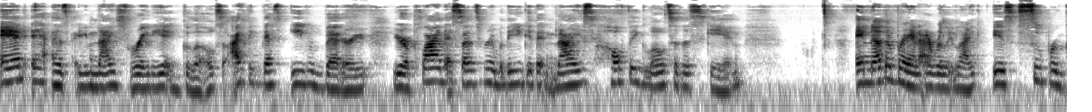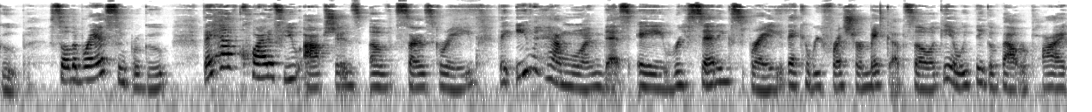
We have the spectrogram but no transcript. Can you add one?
and it has a nice radiant glow. So I think that's even better. You're applying that sunscreen, but then you get that nice, healthy glow to the skin. Another brand I really like is Supergoop. So the brand Supergoop, they have quite a few options of sunscreen. They even have one that's a resetting spray that can refresh your makeup. So again, we think about applying,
